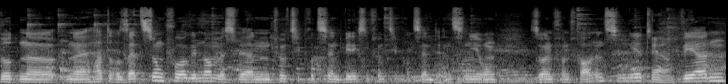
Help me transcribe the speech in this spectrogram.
wird eine, eine härtere Setzung vorgenommen. Es werden 50 Prozent, wenigstens 50 Prozent der Inszenierung sollen von Frauen inszeniert ja. werden.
